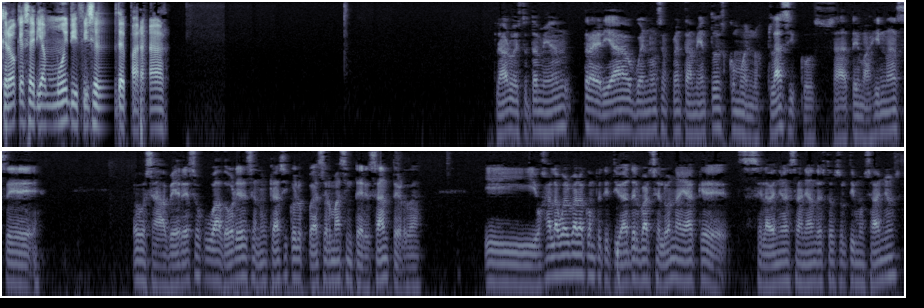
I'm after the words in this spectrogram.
creo que sería muy difícil de parar. Claro, esto también traería buenos enfrentamientos como en los clásicos. O sea, te imaginas, eh, o sea, ver esos jugadores en un clásico lo puede hacer más interesante, ¿verdad? Y ojalá vuelva la competitividad del Barcelona ya que se la ha venido extrañando estos últimos años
